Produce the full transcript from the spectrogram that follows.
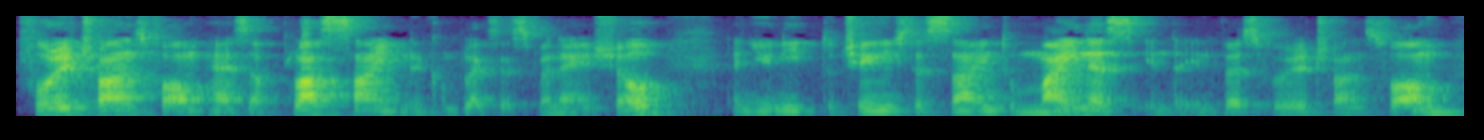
Fourier transform has a plus sign in the complex exponential, then you need to change the sign to minus in the inverse Fourier transform.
